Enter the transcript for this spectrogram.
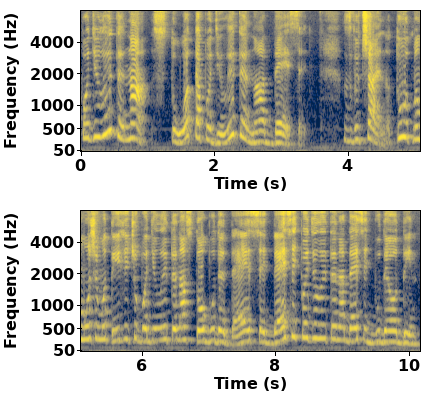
поділити на 100 та поділити на 10. Звичайно, тут ми можемо 1000 поділити на 100 буде 10, 10 поділити на 10 буде 1.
